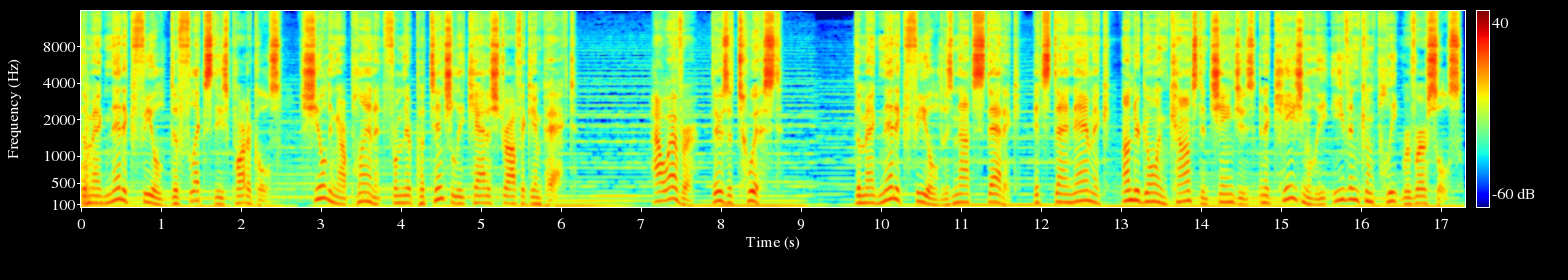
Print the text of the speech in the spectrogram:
The magnetic field deflects these particles, shielding our planet from their potentially catastrophic impact. However, there's a twist. The magnetic field is not static, it's dynamic, undergoing constant changes and occasionally even complete reversals.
